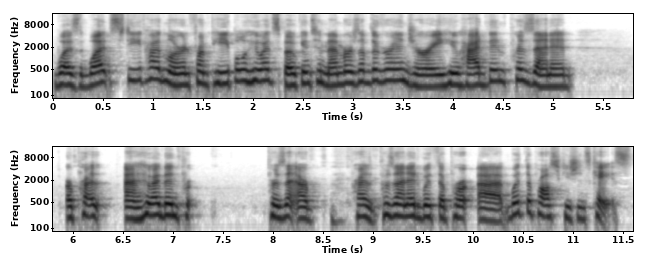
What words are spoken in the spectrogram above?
was what Steve had learned from people who had spoken to members of the grand jury who had been presented or pre, uh, who had been pre present or pre presented with the uh, with the prosecution's case.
